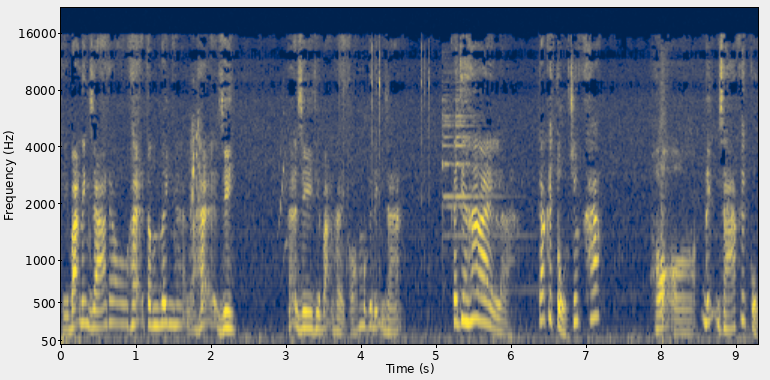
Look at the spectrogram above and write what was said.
Thì bạn định giá theo hệ tâm linh hay là hệ gì? Tại gì thì bạn phải có một cái định giá. Cái thứ hai là các cái tổ chức khác, họ định giá cái cổ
